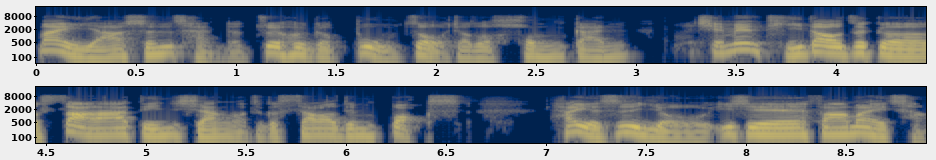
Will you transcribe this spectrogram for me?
麦芽生产的最后一个步骤，叫做烘干。前面提到这个萨拉丁箱啊，这个 Saladin Box，它也是有一些发卖厂，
